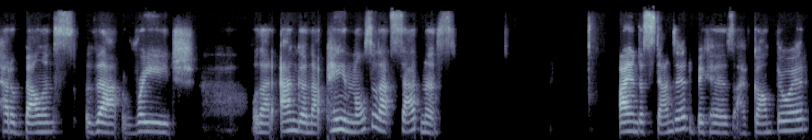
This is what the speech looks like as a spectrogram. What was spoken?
how to balance that rage or that anger and that pain and also that sadness. I understand it because I've gone through it.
